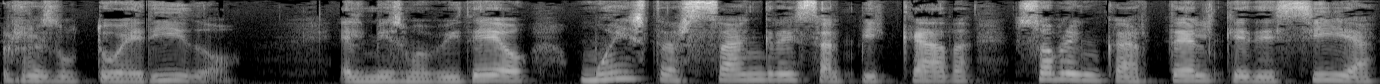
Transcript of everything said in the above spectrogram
resultó herido. El mismo video muestra sangre salpicada sobre un cartel que decía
